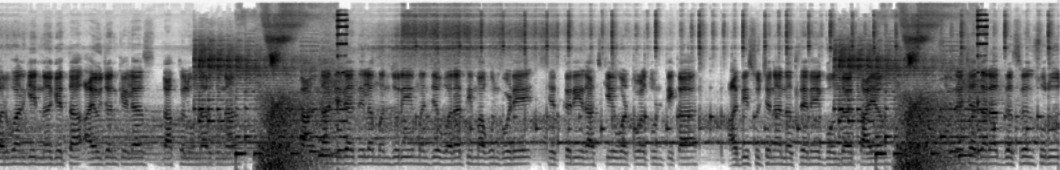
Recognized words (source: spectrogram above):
परवानगी न घेता आयोजन केल्यास दाखल होणार गुन्हा. कांदा निर्यातीला मंजुरी म्हणजे वराती मागून घोडे. शेतकरी राजकीय वर्तुळातून टीका. अधिसूचना नसल्याने गोंधळ कायम. सोन्याच्या दरात घसरण सुरू.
